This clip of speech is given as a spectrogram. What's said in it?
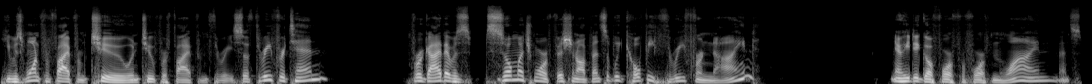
He was one for five from two and two for five from three. So three for 10 for a guy that was so much more efficient offensively. Kofi three for nine? Now, he did go four for four from the line. That's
